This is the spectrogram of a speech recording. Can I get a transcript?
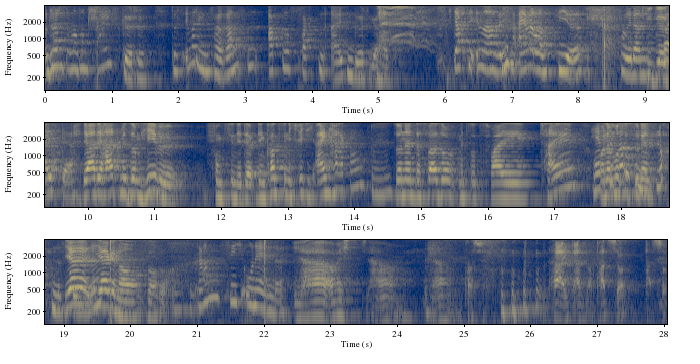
Und du hattest immer so einen Scheißgürtel. Du hast immer diesen verranzten, abgefuckten alten Gürtel gehabt. Ich dachte immer, wenn ich da einmal dran ziehe, sorry, dann Der- weiß der. Ja, der hat mit so einem Hebel funktioniert. Den konntest du nicht richtig einhaken, sondern das war so mit so zwei Teilen. Hä, und dann musstest du dann. Ja, Ding, ne? ja, genau. So. Boah, ranzig ohne Ende. Ja, aber ich. Ja, ja, passt schon. ja, ich dachte, passt schon. Passt schon.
